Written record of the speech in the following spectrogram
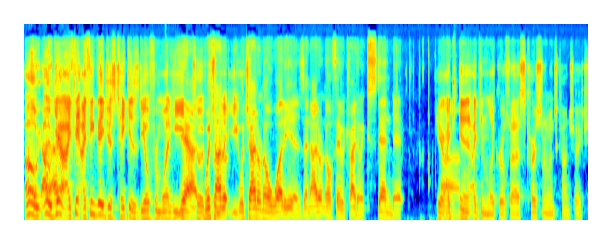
Oh, oh yeah. I think I think they just take his deal from what he yeah, which I don't, you... which I don't know what is, and I don't know if they would try to extend it. Here, um, I can I can look real fast. Carson Wentz contract.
